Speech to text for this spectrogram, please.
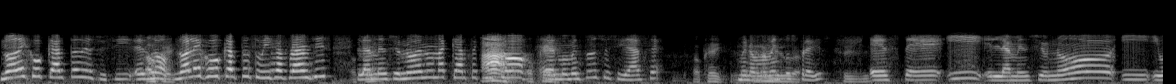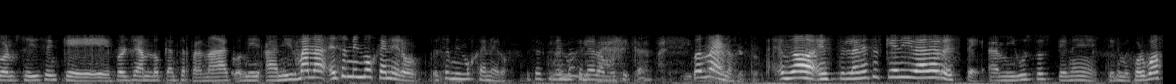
no dejó carta de suicidio, eh, no, Ok. no le dejó carta a su hija Francis, la mencionó en una carta que Ah, hizo ok. al momento de suicidarse. Ok. Bueno, momentos previos. Sí, sí. Este, y la mencionó y, y bueno, se dicen que Pearl Jam no canta para nada con a Nirvana, es el mismo género, es el mismo género, es el mismo género de música. Pues bueno, no, este, la neta es que Eddie Vedder, este, a mi gusto tiene, tiene mejor voz,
